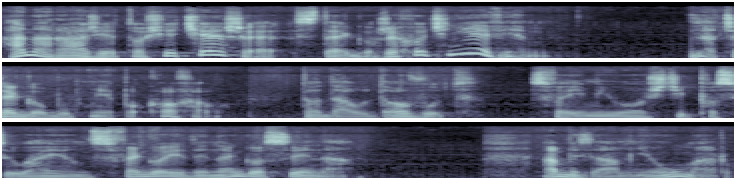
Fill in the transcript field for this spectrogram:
A na razie to się cieszę z tego, że choć nie wiem, dlaczego Bóg mnie pokochał, to dał dowód swej miłości, posyłając swego jedynego syna, aby za mnie umarł.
